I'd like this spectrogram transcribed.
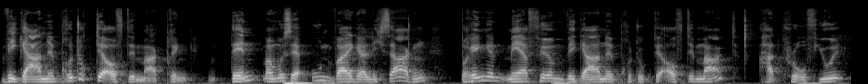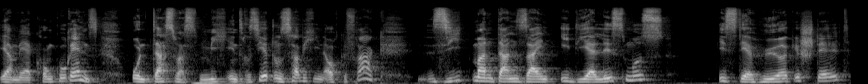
vegane Produkte auf den Markt bringen? Denn man muss ja unweigerlich sagen, bringen mehr Firmen vegane Produkte auf den Markt, hat ProFuel ja mehr Konkurrenz. Und das, was mich interessiert, und das habe ich ihn auch gefragt, sieht man dann sein Idealismus, ist der höher gestellt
